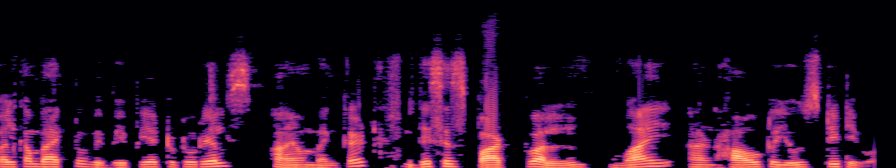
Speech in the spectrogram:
Welcome back to Web API tutorials. I am Venkat. This is part 12 why and how to use DTO.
